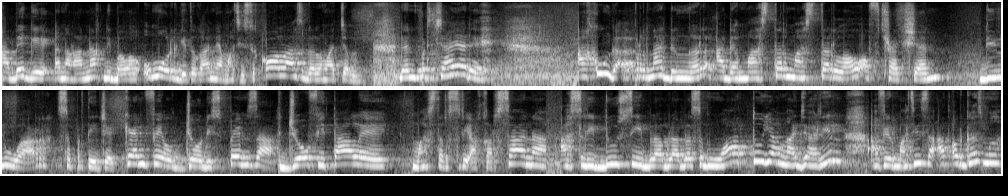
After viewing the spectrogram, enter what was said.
ABG, anak-anak di bawah umur gitu kan, yang masih sekolah segala macem. Dan percaya deh, aku nggak pernah denger ada master-master law of attraction di luar seperti Jack Canfield, Joe Dispenza, Joe Vitale, Master Sri Akarsana, Asli Dusi, bla bla bla semua tuh yang ngajarin afirmasi saat orgasme.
